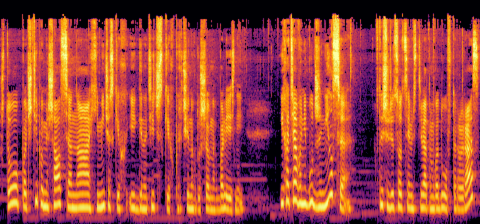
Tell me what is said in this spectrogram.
что почти помешался на химических и генетических причинах душевных болезней. И хотя Ванигуд женился в 1979 году второй раз,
